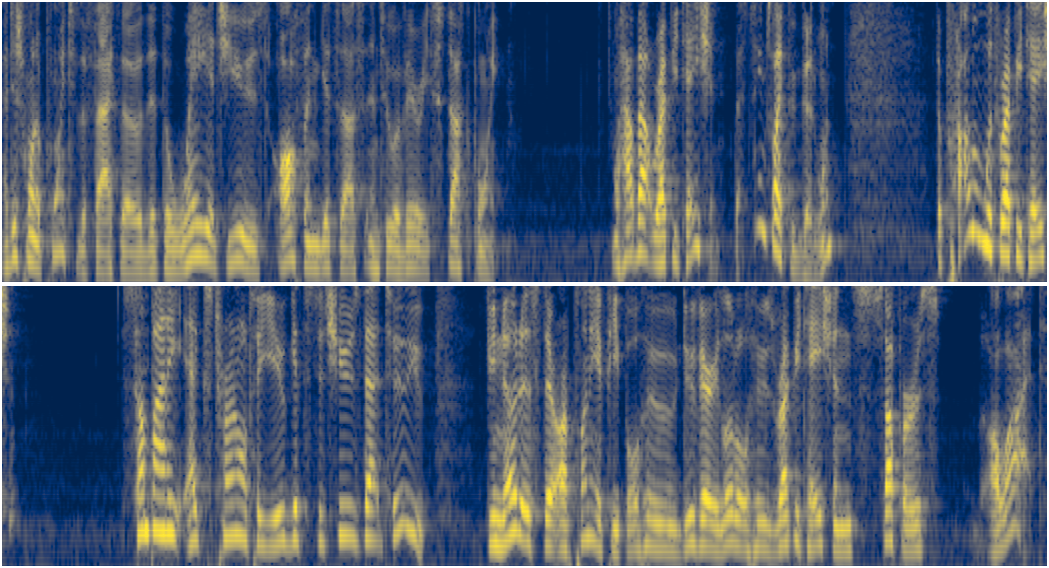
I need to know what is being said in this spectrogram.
I just want to point to the fact, though, that the way it's used often gets us into a very stuck point. Well, how about reputation? That seems like a good one. The problem with reputation, somebody external to you gets to choose that too. If you notice, there are plenty of people who do very little whose reputation suffers a lot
